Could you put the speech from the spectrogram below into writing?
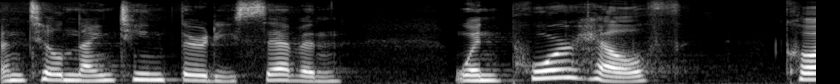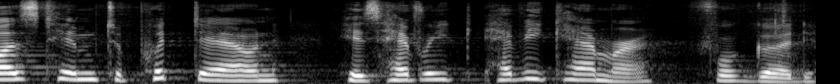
until 1937 when poor health caused him to put down his heavy, heavy camera for good.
